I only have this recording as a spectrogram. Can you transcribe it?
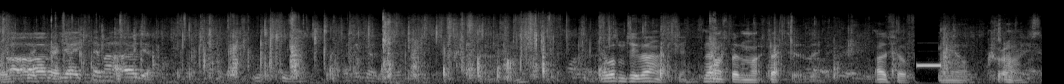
I. Uh, okay. Yeah, he came out earlier. It wasn't too bad, actually. No. Much better than I expected it. I feel f***ing ill. Christ.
